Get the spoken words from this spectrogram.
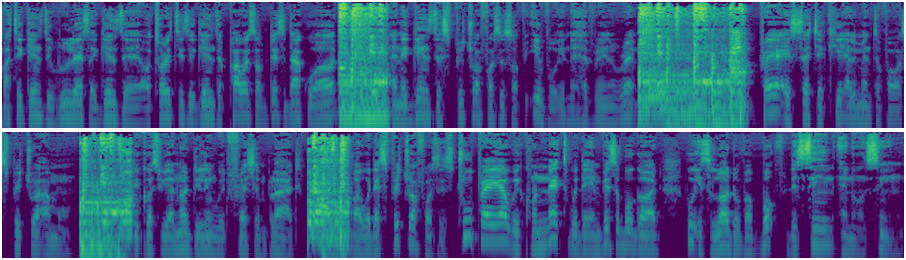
but against the rulers, against the authorities, against the powers of this dark world, and against the spiritual forces of evil in the heavenly realm. Prayer is such a key element of our spiritual armor because we are not dealing with flesh and blood, but with the spiritual forces. Through prayer, we connect with the invisible God who is Lord over both the seen and unseen.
